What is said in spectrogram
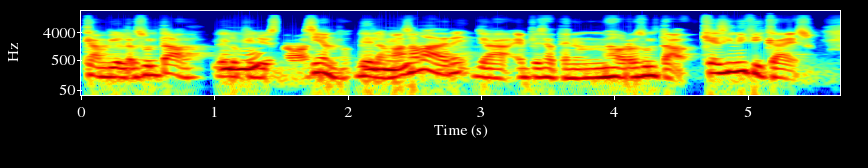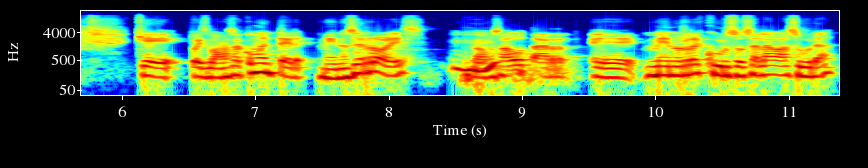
cambió el resultado de lo que yo estaba haciendo. De la masa madre ya empecé a tener un mejor resultado. ¿Qué significa eso? Que pues vamos a cometer menos errores, vamos a botar eh, menos recursos a la basura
